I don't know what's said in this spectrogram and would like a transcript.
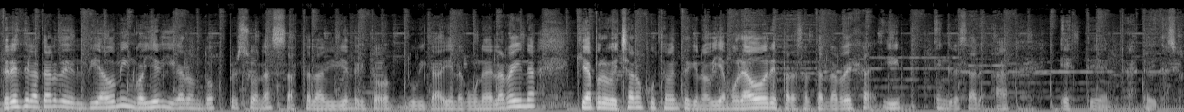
3 de la tarde del día domingo. Ayer llegaron dos personas hasta la vivienda que estaba ubicada ahí en la comuna de La Reina, que aprovecharon justamente que no había moradores para saltar la reja y ingresar a este, a esta habitación.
